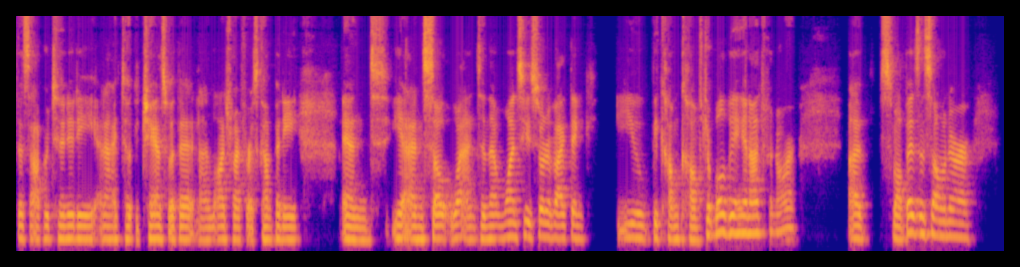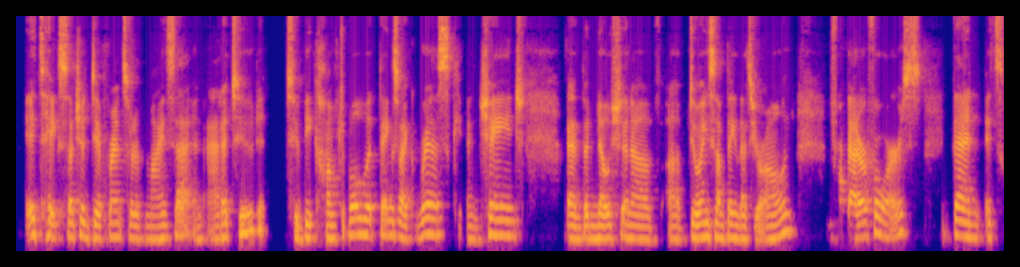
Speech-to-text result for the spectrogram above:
this opportunity and I took a chance with it and I launched my first company. And yeah, and so it went. And then once you sort of, I think you become comfortable being an entrepreneur, a small business owner, it takes such a different sort of mindset and attitude to be comfortable with things like risk and change and the notion of, of doing something that's your own for better or for worse, then it's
